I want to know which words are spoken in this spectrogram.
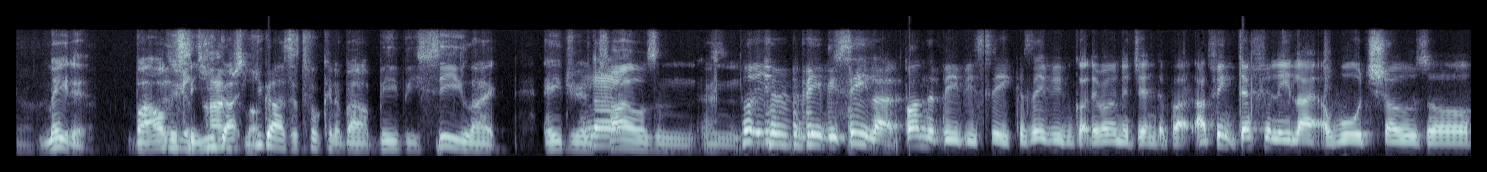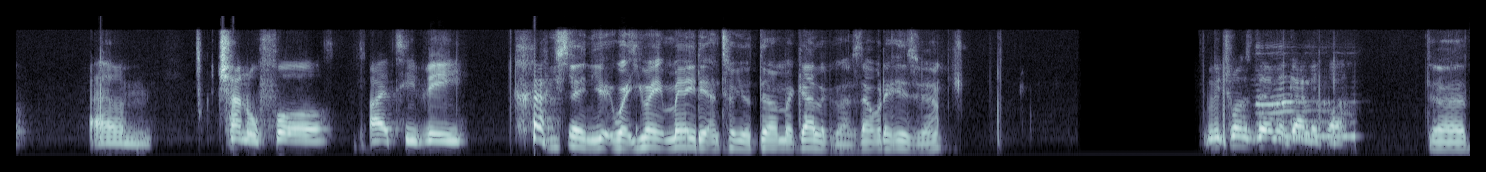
Yeah. Made it. But obviously, you guys, slot. you guys are talking about BBC, like Adrian No. Chiles and and Not even the BBC, like bun the BBC because they've even got their own agenda. But I think definitely like award shows or um, Channel Four, ITV. you saying you wait, you ain't made it until you're Dermot Gallagher. Is that what it is? Yeah. Which one's Dermot Gallagher? The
